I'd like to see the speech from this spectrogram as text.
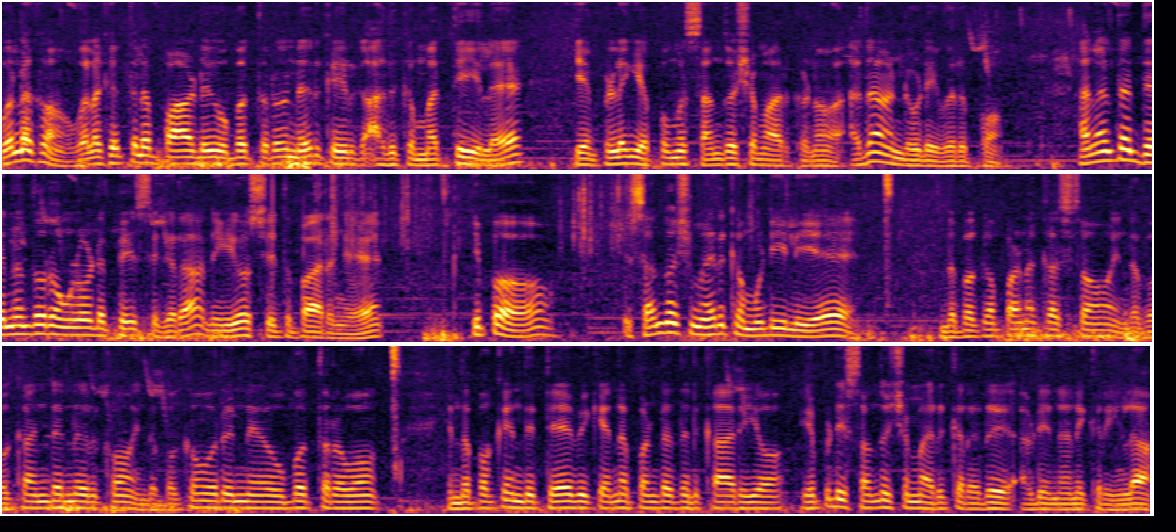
உலகம் உலகத்தில் பாடு உபத்திரம் நெருக்கம் இருக்கு. அதுக்கு மத்தியில் என் பிள்ளைங்க எப்பவுமே சந்தோஷமாக இருக்கணும். அதுதான் ஆண்டோடைய விருப்பம். அதனால தான் தினந்தோறும் உங்களோட பேசுகிறா. நீங்கள் யோசித்து பாருங்கள் இப்போது சந்தோஷமாக இருக்க முடியலையே. இந்த பக்கம் பண கஷ்டம் இந்த பக்கம் இந்த நெருக்கம் இந்த பக்கம் ஒரு நெ- உபத்திரவம் இந்த பக்கம் இந்த தேவைக்கு என்ன பண்ணுறதுன்னு காரியம் எப்படி சந்தோஷமாக இருக்கிறது அப்படின்னு நினைக்கிறீங்களா?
